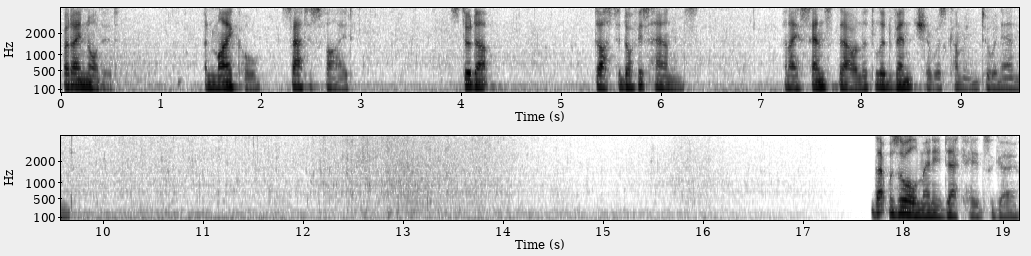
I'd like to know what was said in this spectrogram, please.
But I nodded, and Michael, satisfied, stood up, dusted off his hands, and I sensed that our little adventure was coming to an end. That was all many decades ago.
